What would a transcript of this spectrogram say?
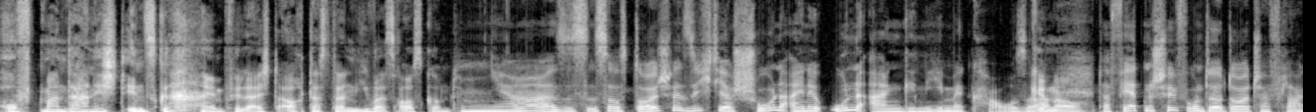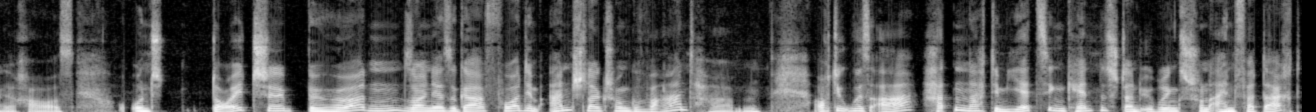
Hofft man da nicht insgeheim vielleicht auch, dass da nie was rauskommt? Ja, also es ist aus deutscher Sicht ja schon eine unangenehme Causa. Genau. Da fährt ein Schiff unter deutscher Flagge raus. Und deutsche Behörden sollen ja sogar vor dem Anschlag schon gewarnt haben. Auch die USA hatten nach dem jetzigen Kenntnisstand übrigens schon einen Verdacht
